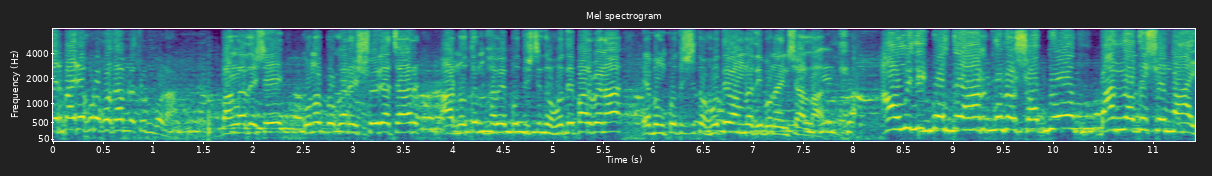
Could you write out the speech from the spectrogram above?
এর বাইরে কোনো কথা আমরা শুনব না। বাংলাদেশে কোনো প্রকারের স্বৈরাচার আর নতুনভাবে প্রতিষ্ঠিত হতে পারবে না এবং প্রতিষ্ঠিত হতেও আমরা দিব না ইনশাআল্লাহ আওয়ামী লীগ বলতে আর কোনো শব্দ বাংলাদেশে নাই।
